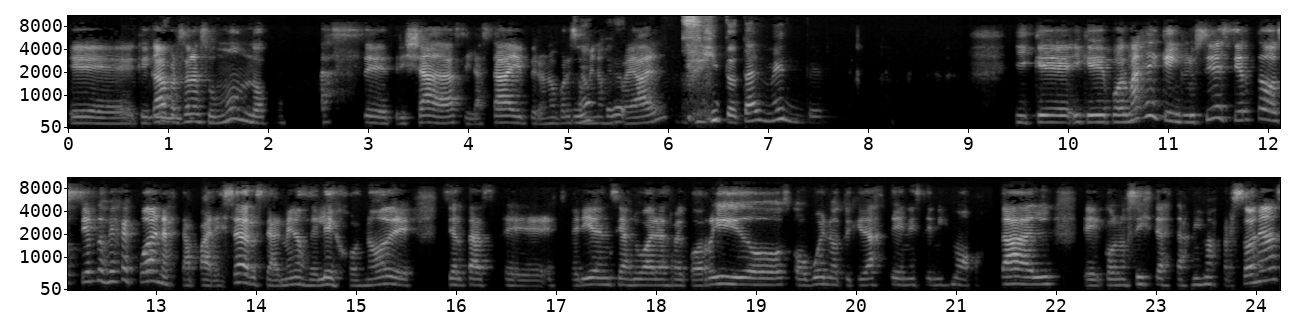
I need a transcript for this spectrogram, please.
Eh, que cada persona es un mundo, hace trilladas y las hay, pero no por eso menos real. Sí, totalmente y que, y que por más de que inclusive ciertos, ciertos viajes puedan hasta parecerse, al menos de lejos, ¿no? De ciertas eh, experiencias, lugares recorridos, o bueno, te quedaste en ese mismo hostal, eh, conociste a estas mismas personas,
